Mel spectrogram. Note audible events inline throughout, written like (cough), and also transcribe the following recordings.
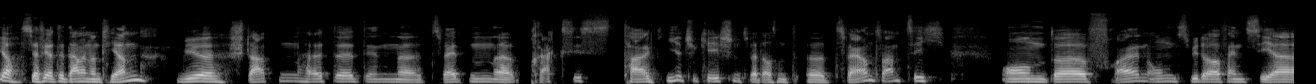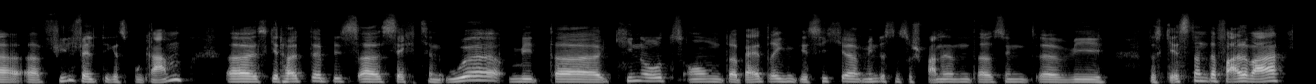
Ja, sehr verehrte Damen und Herren, wir starten heute den äh, zweiten äh, Praxistag E-Education 2022 und äh, freuen uns wieder auf ein sehr äh, vielfältiges Programm. Äh, es geht heute bis 16 äh, Uhr mit Keynotes und Beiträgen, die sicher mindestens so spannend sind, wie das gestern der Fall war.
